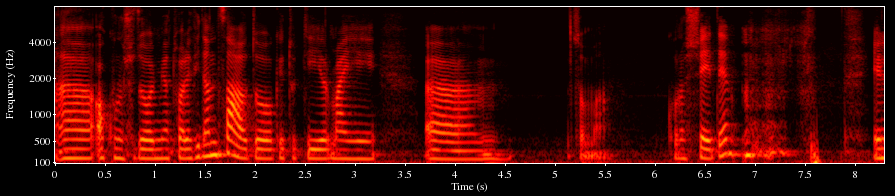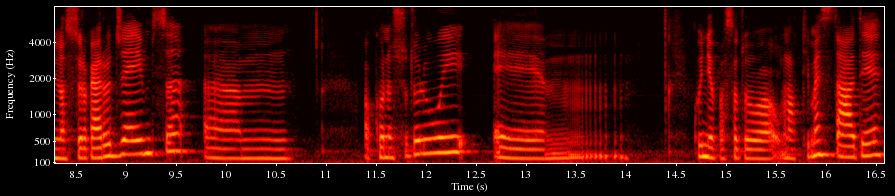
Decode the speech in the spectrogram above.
Uh, ho conosciuto il mio attuale fidanzato, che tutti ormai, uh, insomma, conoscete, il nostro caro James. Um, ho conosciuto lui e um, quindi ho passato un'ottima estate.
